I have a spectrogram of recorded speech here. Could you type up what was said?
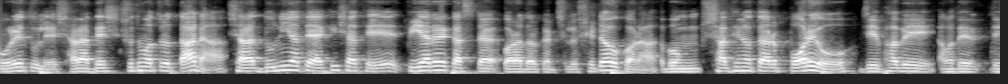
গড়ে তুলে সারা দেশ, শুধুমাত্র তা না, সারা দুনিয়াতে একই সাথে পিআর এর কাজটা করা দরকার ছিল সেটাও করা এবং স্বাধীনতার পরেও যেভাবে আমাদের যে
